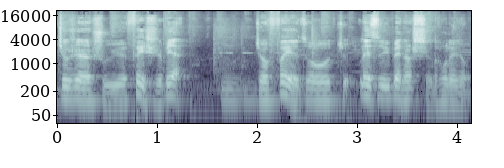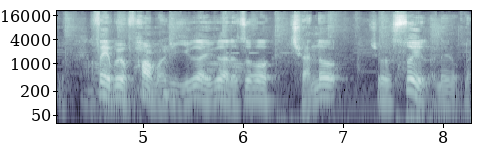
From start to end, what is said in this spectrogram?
就是属于肺石变，嗯就肺最后就类似于变成石头那种的，肺不是有泡吗？就一个一个的，最后全都就是碎了那种的，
